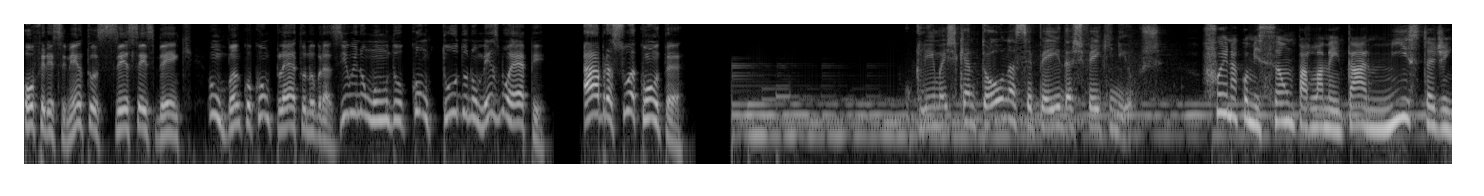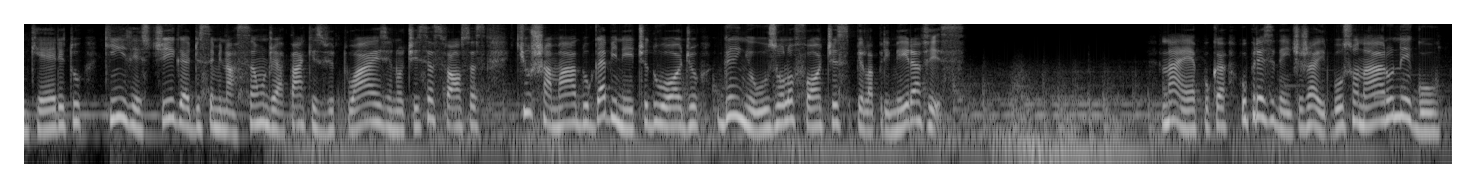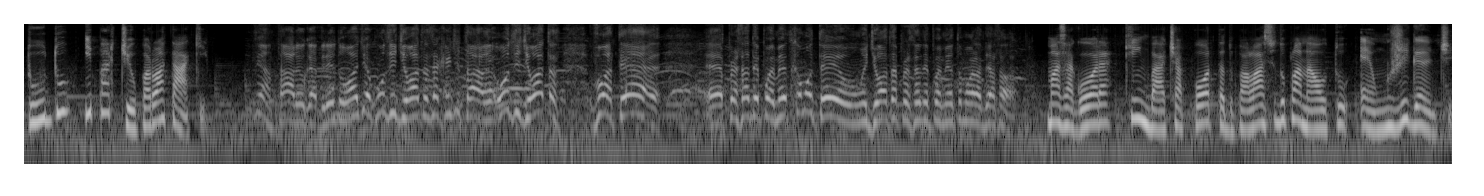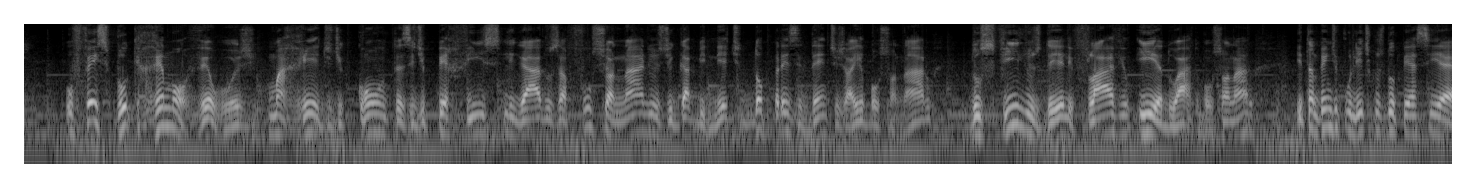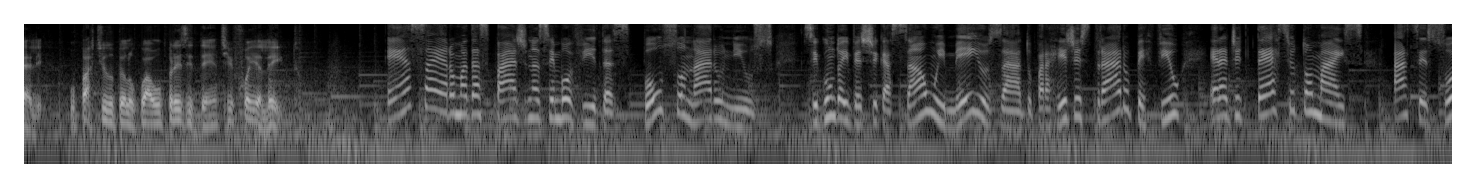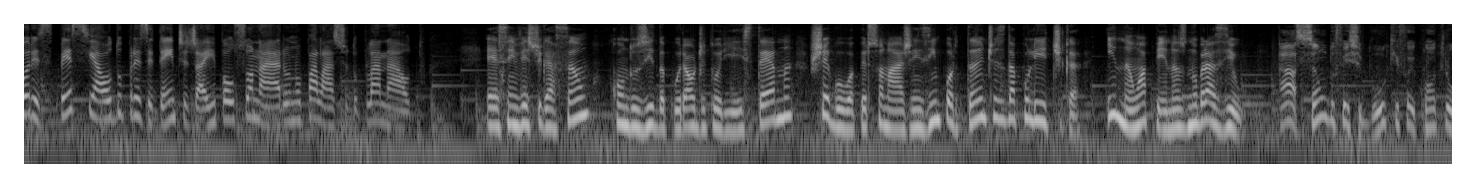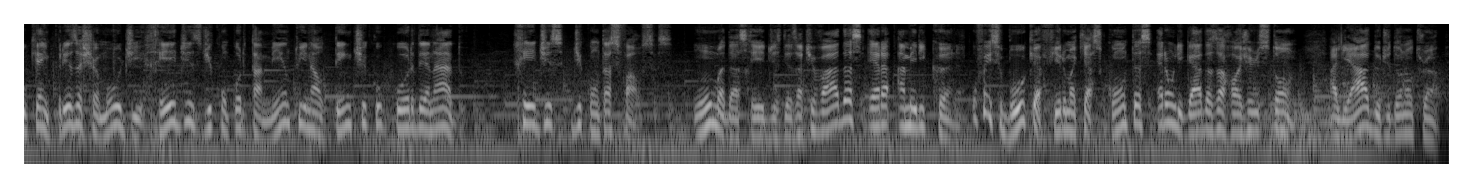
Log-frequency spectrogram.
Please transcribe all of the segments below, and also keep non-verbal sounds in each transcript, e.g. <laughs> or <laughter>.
Oferecimento C6 Bank, um banco completo no Brasil e no mundo, com tudo no mesmo app. Abra sua conta. O clima esquentou na CPI das fake news. Foi na comissão parlamentar mista de inquérito que investiga a disseminação de ataques virtuais e notícias falsas que o chamado Gabinete do Ódio ganhou os holofotes pela primeira vez. Na época, o presidente Jair Bolsonaro negou tudo e partiu para o ataque. Inventaram o gabinete do ódio e alguns idiotas acreditaram. Outros idiotas vão até é, prestar depoimento, como tem um idiota prestando depoimento uma hora dessa lá. Mas agora, quem bate a porta do Palácio do Planalto é um gigante. O Facebook removeu hoje uma rede de contas e de perfis ligados a funcionários de gabinete do presidente Jair Bolsonaro, dos filhos dele, Flávio e Eduardo Bolsonaro, e também de políticos do PSL, o partido pelo qual o presidente foi eleito. Essa era uma das páginas removidas, Bolsonaro News. Segundo a investigação, o e-mail usado para registrar o perfil era de Tércio Tomás, assessor especial do presidente Jair Bolsonaro no Palácio do Planalto. Essa investigação, conduzida por auditoria externa, chegou a personagens importantes da política, e não apenas no Brasil. A ação do Facebook foi contra o que a empresa chamou de redes de comportamento inautêntico coordenado, redes de contas falsas. Uma das redes desativadas era americana. O Facebook afirma que as contas eram ligadas a Roger Stone, aliado de Donald Trump.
